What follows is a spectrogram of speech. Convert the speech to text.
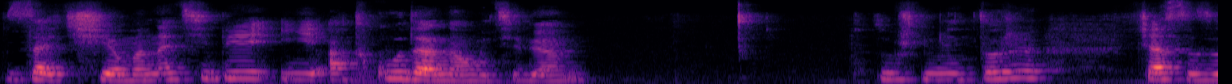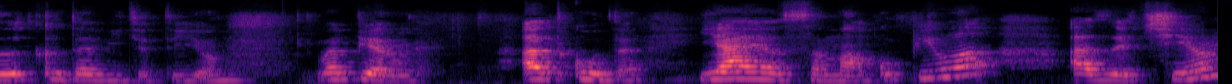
зачем она тебе и откуда она у тебя. Потому что мне тоже часто задают, когда видят ее. Во-первых, откуда? Я ее сама купила, а зачем?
